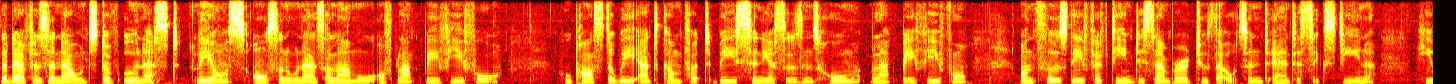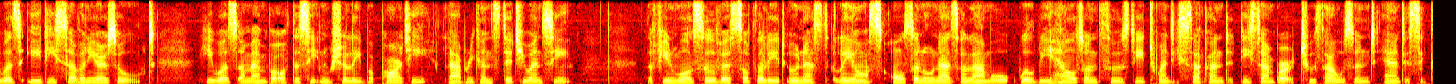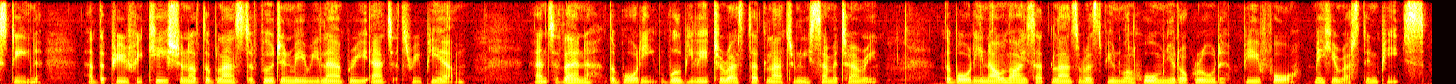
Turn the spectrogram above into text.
The death is announced of Ernest Leonce, also known as Alamo of Black Bay Vieux Fort, who passed away at Comfort Bay Senior Citizens Home, Black Bay Vieux Fort, on Thursday, 15 December 2016. He was 87 years old. He was a member of the St. Lucia Labour Party, Laborie constituency. The funeral service of the late Ernest Leonce, also known as Alamo, will be held on Thursday, 22 December 2016 at the Purification of the Blessed Virgin Mary Laborie at 3 p.m. And then the body will be laid to rest at Latuni Cemetery. The body now lies at Lazarus Funeral Home, New Dock Road, Vieux Fort. May he rest in peace.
